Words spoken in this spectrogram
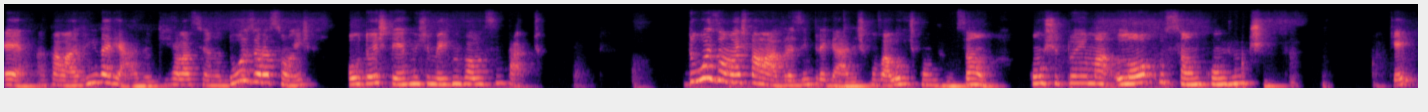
é a palavra invariável que relaciona duas orações ou dois termos de mesmo valor sintático. Duas ou mais palavras empregadas com valor de conjunção constitui uma locução conjuntiva. Ok?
